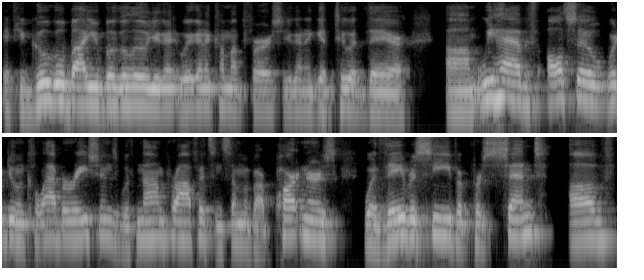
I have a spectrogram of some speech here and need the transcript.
If you Google Bayou Boogaloo, you're gonna, we're gonna come up first. You're gonna get to it there. Um, we have also, we're doing collaborations with nonprofits and some of our partners where they receive a percent of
